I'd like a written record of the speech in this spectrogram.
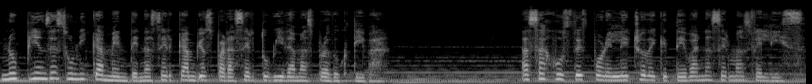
No pienses únicamente en hacer cambios para hacer tu vida más productiva. Haz ajustes por el hecho de que te van a hacer más feliz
